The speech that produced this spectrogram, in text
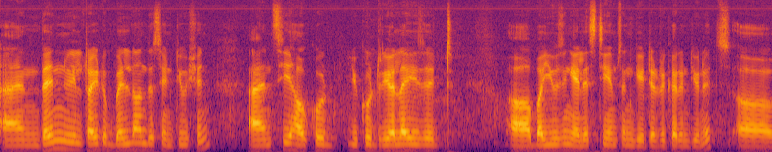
and then we'll try to build on this intuition and see how could you could realize it uh, by using LSTMs and gated recurrent units, uh,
